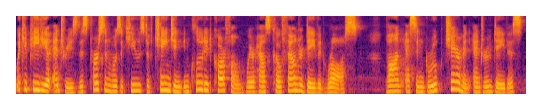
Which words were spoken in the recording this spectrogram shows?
Wikipedia entries this person was accused of changing included Carphone warehouse co-founder David Ross, Von Essen Group chairman Andrew Davis,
